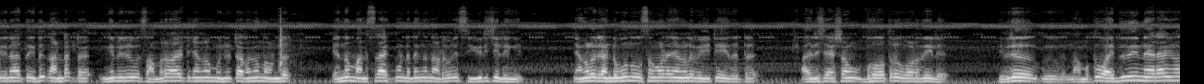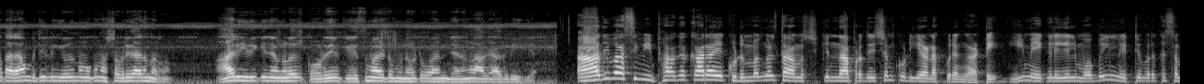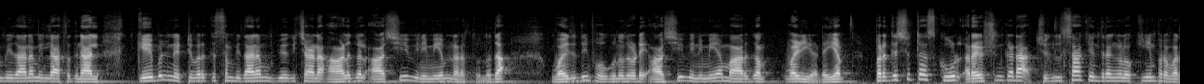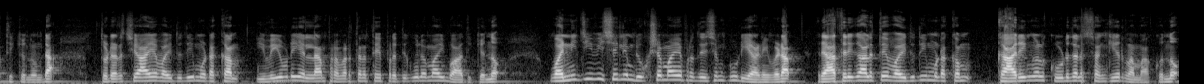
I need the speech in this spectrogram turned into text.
ഇതിനകത്ത് ഇത് കണ്ടിട്ട് ഇങ്ങനൊരു സമരമായിട്ട് ഞങ്ങൾ മുന്നിട്ടിറങ്ങുന്നുണ്ട് എന്ന് മനസ്സിലാക്കിക്കൊണ്ട് എന്തെങ്കിലും നടപടി സ്വീകരിച്ചില്ലെങ്കിൽ ഞങ്ങൾ രണ്ട് മൂന്ന് ദിവസം കൂടെ ഞങ്ങൾ വെയിറ്റ് ചെയ്തിട്ട് അതിനുശേഷം ഉപഭോക്തൃ കോടതിയിൽ ഇവർ നമുക്ക് വൈദ്യുതി നേരായോ തരാൻ പറ്റിയില്ലെങ്കിൽ ഇത് നമുക്ക് നഷ്ടപരിഹാരം തരണം. ആ രീതിക്ക് ഞങ്ങൾ കോടതിയിൽ കേസുമായിട്ട് മുന്നോട്ട് പോകാൻ ജനങ്ങളാകെ ആഗ്രഹിക്കുക. ആദിവാസി വിഭാഗക്കാരായ കുടുംബങ്ങൾ താമസിക്കുന്ന പ്രദേശം കൂടിയാണ് കുരങ്ങാട്ടി. ഈ മേഖലയിൽ മൊബൈൽ നെറ്റ്വർക്ക് സംവിധാനം ഇല്ലാത്തതിനാൽ കേബിൾ നെറ്റ്വർക്ക് സംവിധാനം ഉപയോഗിച്ചാണ് ആളുകൾ ആശയവിനിമയം നടത്തുന്നത്. വൈദ്യുതി പോകുന്നതോടെ ആശയവിനിമയ മാർഗം വഴിയടയും. പ്രദേശത്ത് സ്കൂൾ റേഷൻ കട ചികിത്സാ കേന്ദ്രങ്ങളൊക്കെയും പ്രവർത്തിക്കുന്നുണ്ട്. തുടർച്ചയായ വൈദ്യുതി മുടക്കം ഇവയുടെയെല്ലാം പ്രവർത്തനത്തെ പ്രതികൂലമായി ബാധിക്കുന്നു. വന്യജീവി ശല്യം രൂക്ഷമായ പ്രദേശം കൂടിയാണ് ഇവിടെ രാത്രികാലത്തെ വൈദ്യുതി മുടക്കം കാര്യങ്ങൾ കൂടുതൽ സങ്കീർണമാക്കുന്നു.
